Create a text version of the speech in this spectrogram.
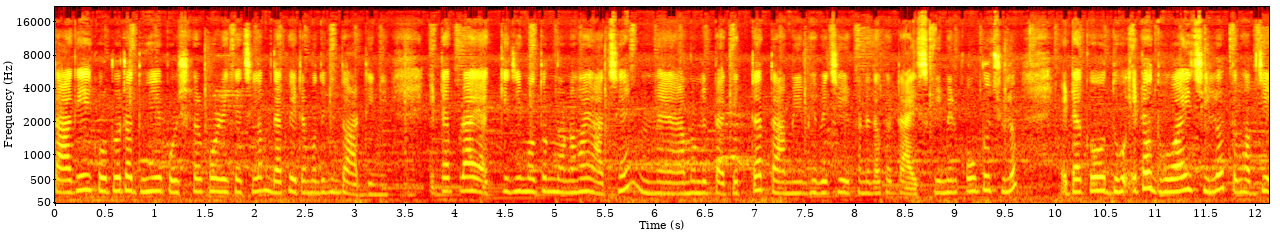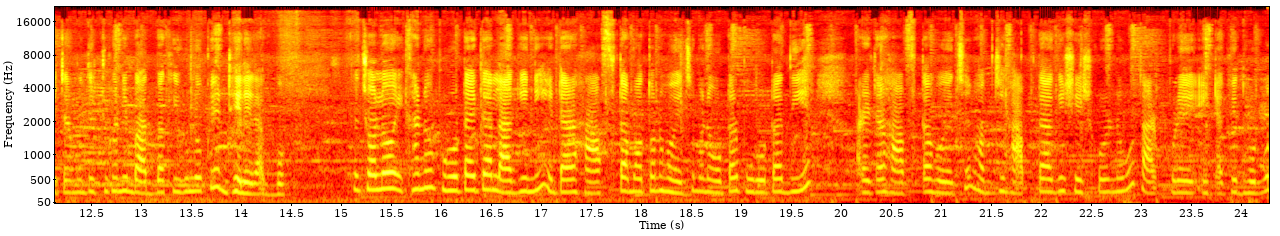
তা আগেই কৌটোটা ধুয়ে পরিষ্কার করে রেখেছিলাম। দেখো, এটার মধ্যে কিন্তু আটিনি। এটা প্রায় এক কেজি মতন মনে হয় আছে আমুলের প্যাকেটটা। তা আমি ভেবেছি এখানে দেখো একটা আইসক্রিমের কৌটো ছিল। এটাকেও এটাও ধোয়াই ছিল। তো ভাবছি এটার মধ্যে একটুখানি বাদ বাকিগুলোকে ঢেলে রাখব। তো চলো এখানেও পুরোটা এটা লাগিনি, এটার হাফটা মতন হয়েছে মানে ওটার পুরোটা দিয়ে আর এটার হাফটা হয়েছে। ভাবছি হাফটা আগে শেষ করে নেব, তারপরে এটাকে ধরবো,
